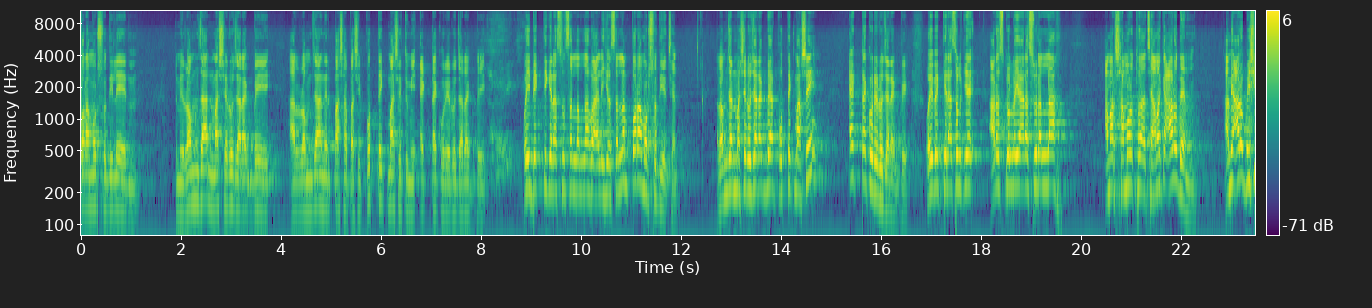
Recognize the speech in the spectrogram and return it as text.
পরামর্শ দিলেন, তুমি রমজান মাসে রোজা রাখবে আর রমজানের পাশাপাশি প্রত্যেক মাসে তুমি একটা করে রোজা রাখবে। ওই ব্যক্তিকে রাসুল সাল্লাহ আলহি আসাল্লাম পরামর্শ দিয়েছেন। রমজান মাসে রোজা রাখবে আর প্রত্যেক মাসে একটা করে রোজা রাখবে। ওই ব্যক্তি রাসুলকে আরজ করল, ইয়া রাসুল আল্লাহ আমার সামর্থ্য আছে, আমাকে আরও দেন, আমি আরও বেশি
